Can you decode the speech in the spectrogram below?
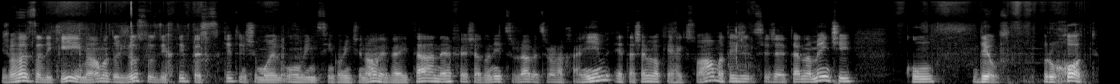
está aqui, na alma dos justos. Está escrito em Shmuel 1:25 29. Vai estar? Fecha Adonit Tzurah Betzurah Chaim. Et Hashem lo que sua alma seja eternamente com Deus. Ruchot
